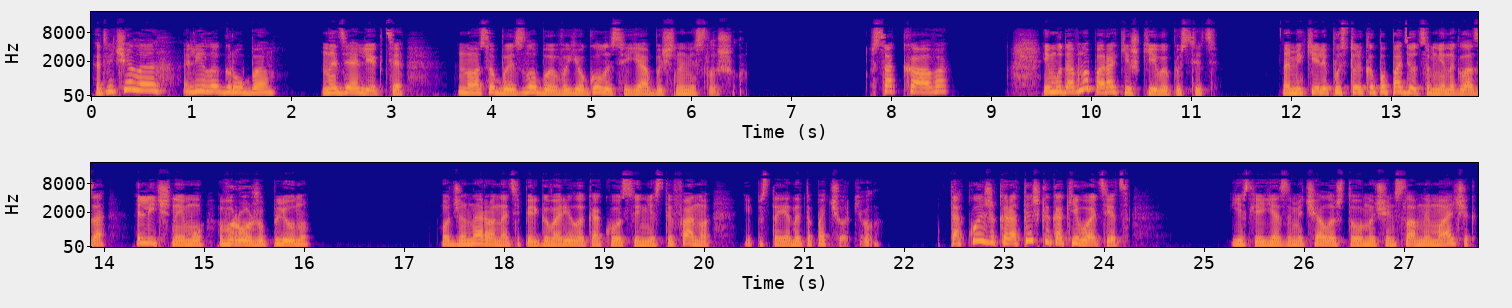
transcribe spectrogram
Отвечала Лила грубо, на диалекте, но особой злобы в ее голосе я обычно не слышала. «Сакава? Ему давно пора кишки выпустить. А Микеле пусть только попадется мне на глаза, лично ему в рожу плюну». О Дженнаро она теперь говорила, как о сыне Стефану, и постоянно это подчеркивала. «Такой же коротышка, как его отец!» Если я замечала, что он очень славный мальчик,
